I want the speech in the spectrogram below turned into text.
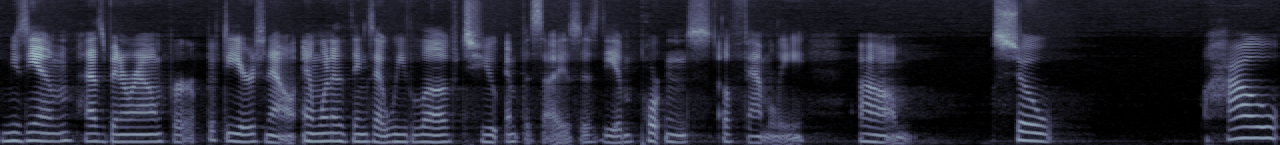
museum has been around for 50 years now, and one of the things that we love to emphasize is the importance of family. Um, so how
